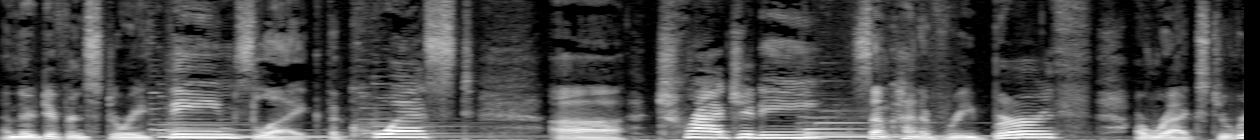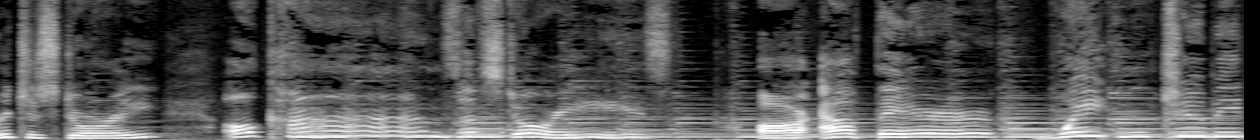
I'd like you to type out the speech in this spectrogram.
and there are different story themes like the quest, uh, tragedy, some kind of rebirth, a rags to riches story. All kinds of stories are out there waiting to be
